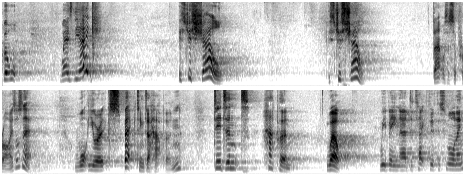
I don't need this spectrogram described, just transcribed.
but where's the egg? it's just shell. It's just shell. That was a surprise, wasn't it? What you were expecting to happen didn't happen. Well, we've been uh, detective this morning.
